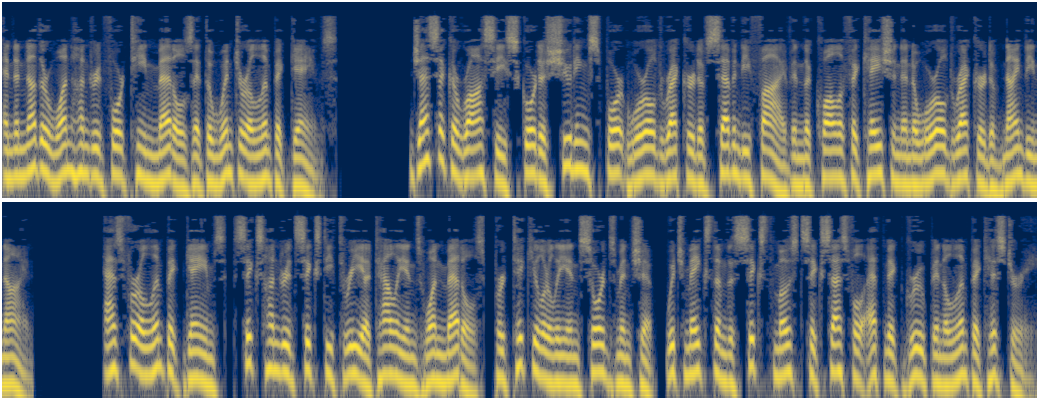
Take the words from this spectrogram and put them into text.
and another 114 medals at the Winter Olympic Games. Jessica Rossi scored a shooting sport world record of 75 in the qualification and a world record of 99. As for Olympic Games, 663 Italians won medals, particularly in swordsmanship, which makes them the sixth most successful ethnic group in Olympic history.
